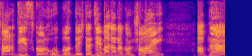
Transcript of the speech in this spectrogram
সার্জিস কোন, উপদেষ্টা, যে বাজারা কন, সবাই আপনার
